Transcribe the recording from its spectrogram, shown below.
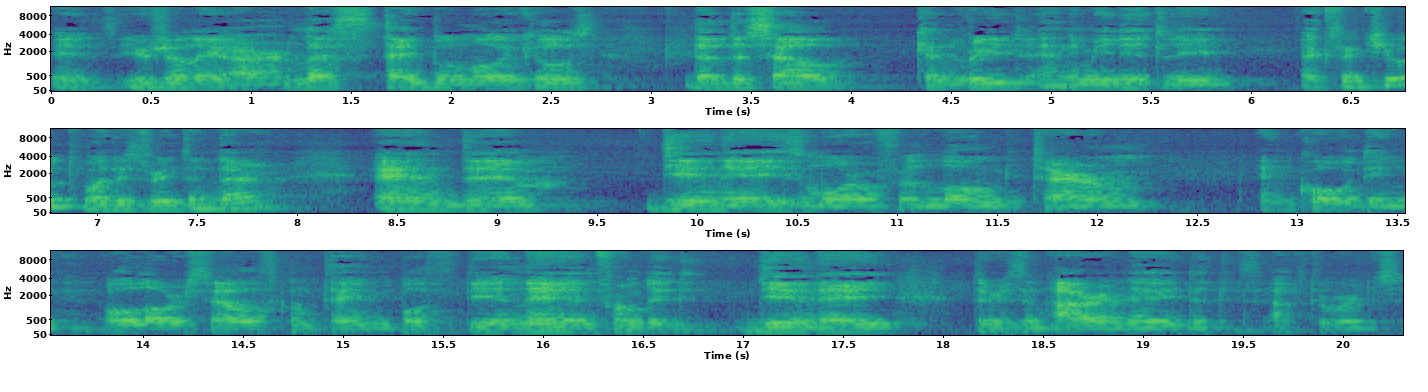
It usually are less stable molecules that the cell can read and immediately execute what is written there. And um, DNA is more of a long term encoding. All our cells contain both DNA, and from the DNA, there is an RNA that is afterwards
